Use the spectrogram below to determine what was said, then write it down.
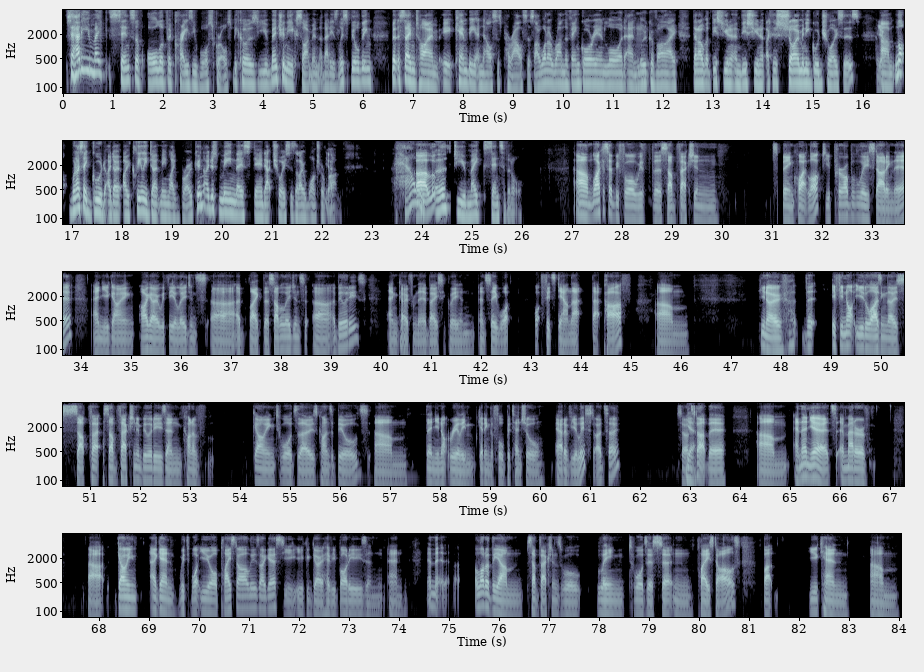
So, how do you make sense of all of the crazy war scrolls? Because you mentioned the excitement that is list building, but at the same time, it can be analysis paralysis. I want to run the Vengorian Lord and Mm. Lauka Vai, then I've got this unit and this unit. Like, there's so many good choices. Yeah. Um, not when I say good, I don't. I clearly don't mean like broken. I just mean they're standout choices that I want to Yeah. run. How Uh, on look- earth do you make sense of it all? Um, like I said before, with the sub faction being quite locked, you're probably starting there, and you're going. I go with the allegiance, uh, like the sub allegiance uh, abilities, and go from there basically, and and see what what fits down that that path. Um, you know, the if you're not utilizing those sub sub faction abilities and kind of going towards those kinds of builds, um, then you're not really getting the full potential out of your list, I'd say. So I'd start there. Um, and then, yeah, it's a matter of uh, going again with what your playstyle is, I guess. You, you could go heavy bodies and, and and the, a lot of the um sub factions will lean towards a certain play styles, but you can um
